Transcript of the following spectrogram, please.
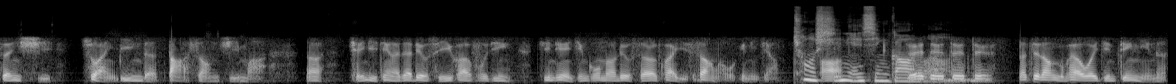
升息转阴的大商机嘛？啊，前几天还在六十一块附近，今天已经攻到六十二块以上了。我跟你讲，创十年新高。对对对对，那这档股票我已经叮咛了，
